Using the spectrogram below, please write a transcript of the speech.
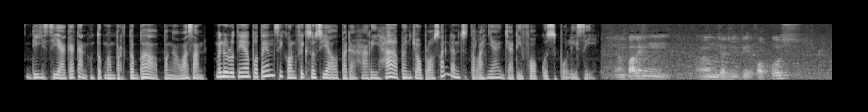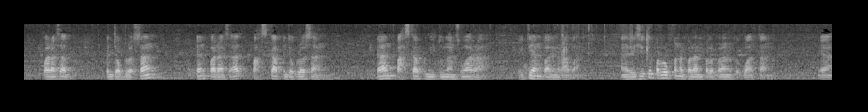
disiagakan untuk mempertebal pengawasan. Menurutnya potensi konflik sosial pada hari H pencoblosan dan setelahnya jadi fokus polisi. Yang paling eh, menjadi fokus pada saat pencoblosan dan pada saat pasca pencoblosan dan pasca penghitungan suara itu yang paling rawan. Nah dari situ perlu penebalan-penebalan kekuatan. Ya,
